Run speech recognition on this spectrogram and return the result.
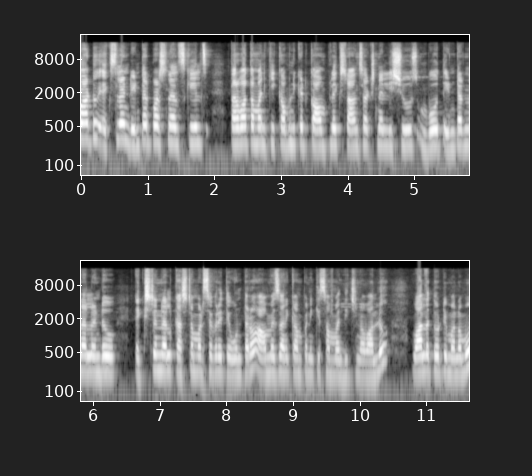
పాటు ఎక్సలెంట్ ఇంటర్పర్సనల్ స్కిల్స్ తర్వాత మనకి communicate complex transactional issues both internal and external customers ఎవరైతే ఉంటారో అమెజాన్ కంపెనీకి సంబంధించిన వాళ్ళు వాళ్ళతోటి మనము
